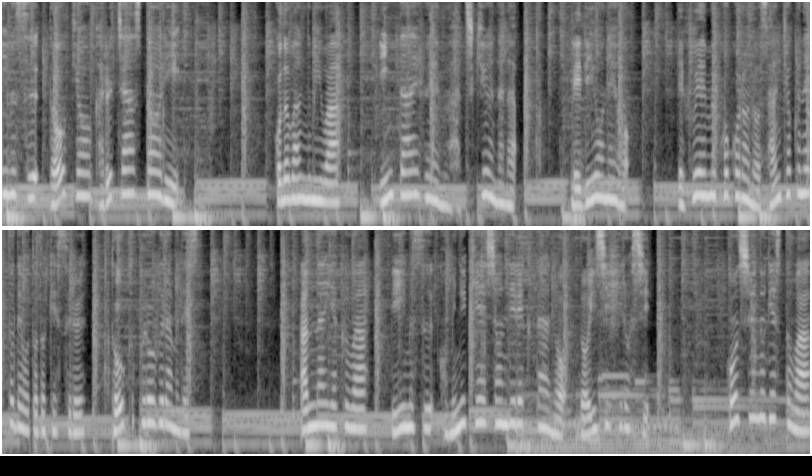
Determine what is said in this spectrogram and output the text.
ームス東京カルチャーストーリー。この番組はインター FM897 レディオネオ FM 心の三極ネットでお届けするトークプログラムです。案内役はビームスコミュニケーションディレクターの土井博志。今週のゲストは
